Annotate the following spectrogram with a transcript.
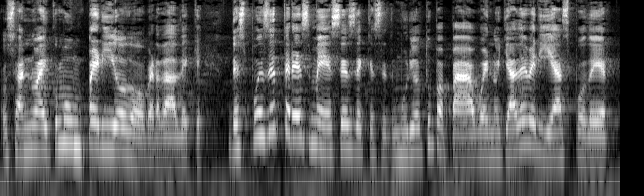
o sea, no hay como un periodo, ¿verdad? De que después de tres meses de que se murió tu papá, bueno, ya deberías poder.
